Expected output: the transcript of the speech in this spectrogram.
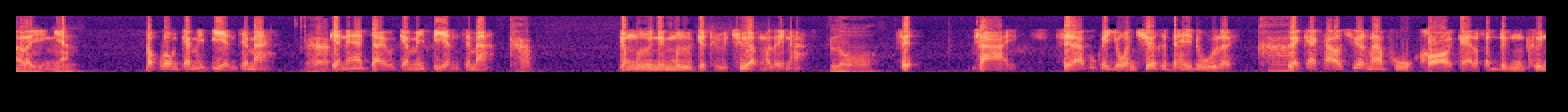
อะไรอย่างเงี้ยตกลงแกไม่เปลี่ยนใช่ไหมฮะแกแน่ใจว่าแกไม่เปลี่ยนใช่ไหมครับยังมือในมือแกถือเชือกมาเลยนะโหลเสร็จใช่ เสร็จแล้วพวกแกโยนเชือกขึ้นไปให้ดูเลยครับและแกก็เอาเชือกนะผูกคอแกแล้วก็ดึงขึ้น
